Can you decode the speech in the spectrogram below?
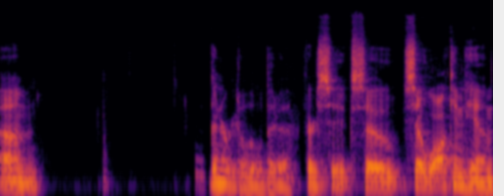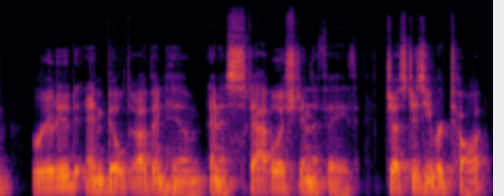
Um, going to read a little bit of verse six. So, so walk in Him, rooted and built up in Him, and established in the faith, just as you were taught,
